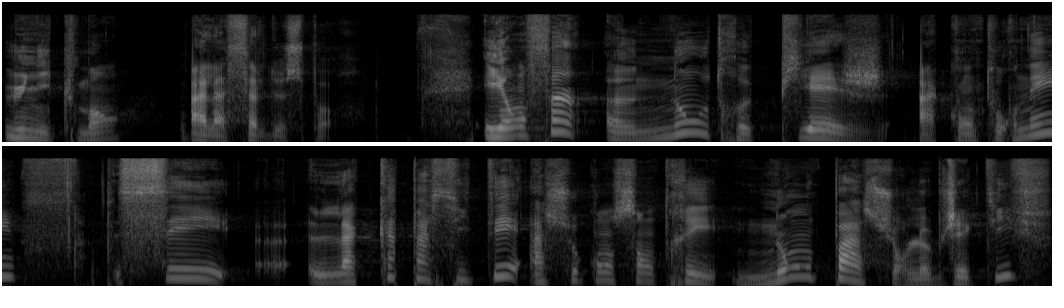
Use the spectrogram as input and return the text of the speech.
uniquement à la salle de sport. Et enfin, un autre piège à contourner, c'est euh, la capacité à se concentrer non pas sur l'objectif,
